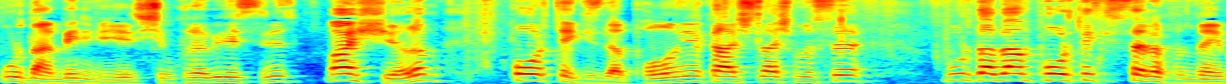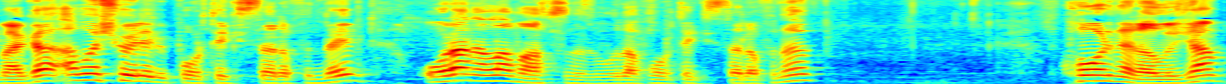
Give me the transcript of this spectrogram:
buradan benimle iletişim kurabilirsiniz. Başlayalım. Portekiz'le Polonya karşılaşması. Burada ben Portekiz tarafındayım aga ama şöyle bir Portekiz tarafındayım. Oran alamazsınız burada Portekiz tarafını. Korner alacağım.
